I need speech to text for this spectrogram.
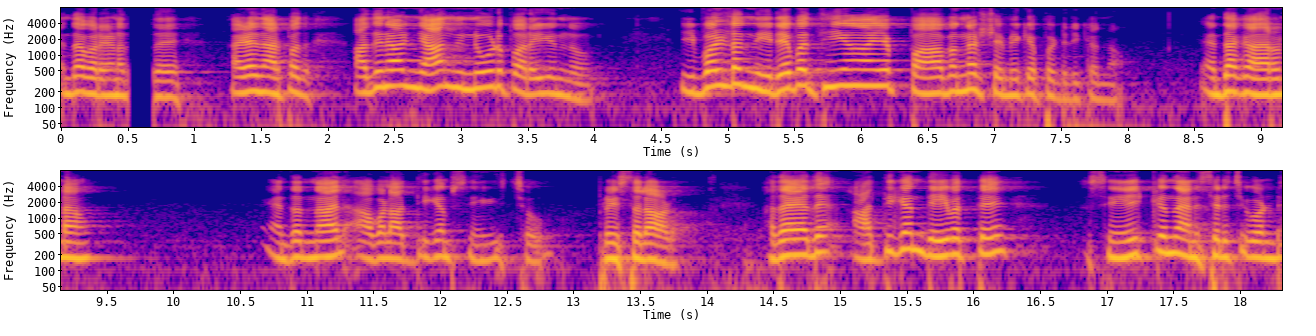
എന്താ പറയണത്? അതായത് നാൽപ്പത് അതിനാൽ ഞാൻ നിന്നോട് പറയുന്നു ഇവളുടെ നിരവധിയായ പാപങ്ങൾ ക്ഷമിക്കപ്പെട്ടിരിക്കുന്നു. എന്താ കാരണം? എന്തെന്നാൽ അവൾ അധികം സ്നേഹിച്ചു. പ്രീസ്തലാണ് അതായത് അധികം ദൈവത്തെ സ്നേഹിക്കുന്ന അനുസരിച്ച് കൊണ്ട്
